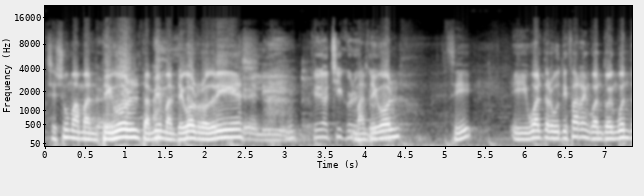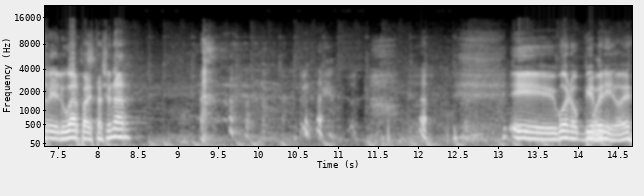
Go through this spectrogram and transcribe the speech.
se suma Mantegol, también Mantegol Qué Rodríguez. lindo. Queda chico el Mantegol, ¿sí? Y Walter Butifarra en cuanto encuentre lugar para estacionar. Eh, bueno, bienvenido, eh,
